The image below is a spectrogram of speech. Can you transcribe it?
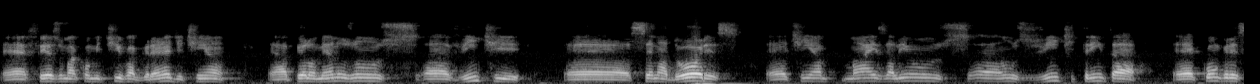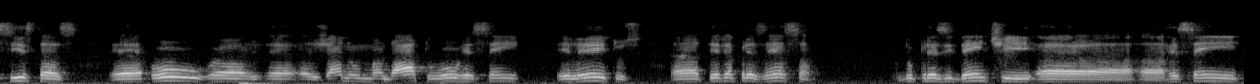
é, fez uma comitiva grande, tinha é, pelo menos uns 20 é, é, senadores, tinha mais ali uns, uns 20, 30 congressistas ou já no mandato ou recém-eleitos, teve a presença do presidente uh, uh, recém,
